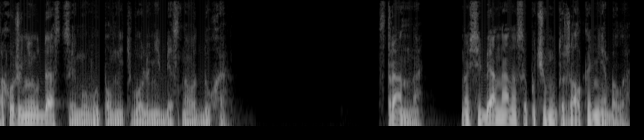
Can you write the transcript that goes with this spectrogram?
Похоже, не удастся ему выполнить волю небесного духа. Странно, но себя Наноса почему-то жалко не было.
